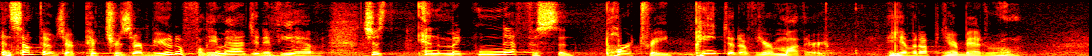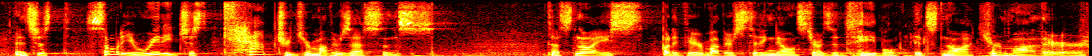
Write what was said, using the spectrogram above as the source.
and sometimes our pictures are beautiful. Imagine if you have just a magnificent portrait painted of your mother. You have it up in your bedroom. It's just somebody really just captured your mother's essence. That's nice, but if your mother's sitting downstairs at the table, it's not your mother.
